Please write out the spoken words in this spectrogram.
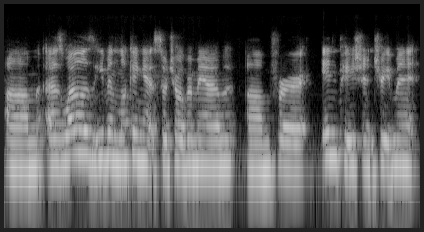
um, as well as even looking at sotrovimab um, for inpatient treatment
